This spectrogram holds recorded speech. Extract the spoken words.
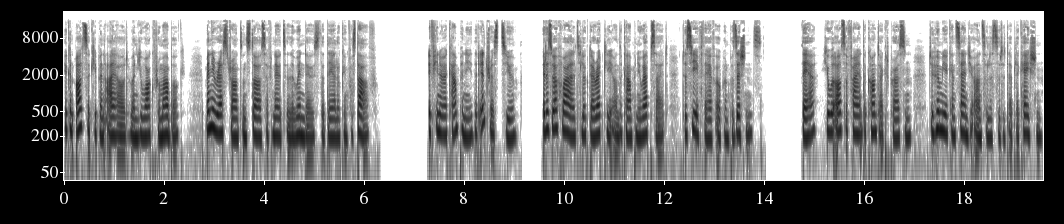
You can also keep an eye out when you walk through Marburg. Many restaurants and stores have notes in the windows that they are looking for staff. If you know a company that interests you, it is worthwhile to look directly on the company website to see if they have open positions. There, you will also find the contact person to whom you can send your unsolicited application.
